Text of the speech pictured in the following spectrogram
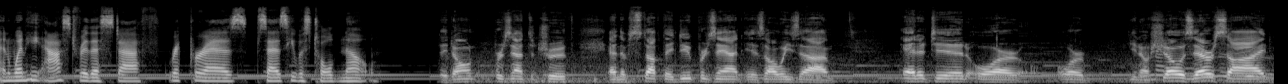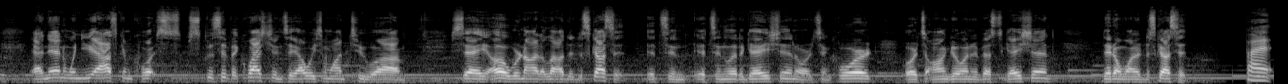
And when he asked for this stuff, Rick Perez says he was told no. They don't present the truth, and the stuff they do present is always uh, edited or or you know shows their side. And then when you ask them qu- specific questions, they always want to um, say, "Oh, we're not allowed to discuss it. It's in it's in litigation, or it's in court, or it's an ongoing investigation." They don't want to discuss it. But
